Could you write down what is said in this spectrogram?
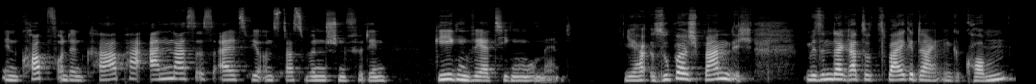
in Kopf und in Körper anders ist, als wir uns das wünschen für den gegenwärtigen Moment. Ja, super spannend. Ich, mir sind da gerade so zwei Gedanken gekommen.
